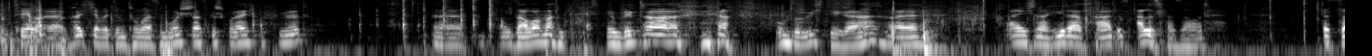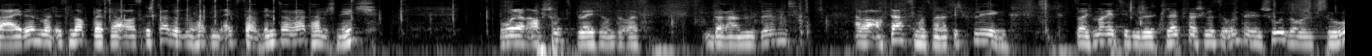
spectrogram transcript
ein Thema. Da habe ich ja mit dem Thomas Musch das Gespräch geführt. Äh, sauber machen. Im Winter ja, umso wichtiger, weil eigentlich nach jeder Fahrt ist alles versaut. Es sei denn, man ist noch besser ausgestattet und hat ein extra Winterrad, habe ich nicht. Wo dann auch Schutzbleche und sowas dran sind. Aber auch das muss man natürlich pflegen. So, ich mache jetzt hier diese Klettverschlüsse unter den Schuhsohlen zu.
